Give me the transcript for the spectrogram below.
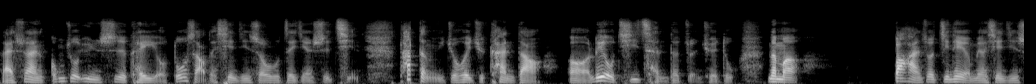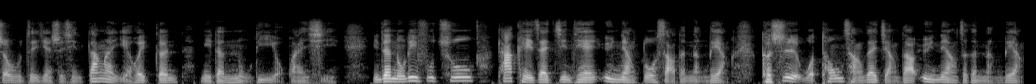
来算工作运势可以有多少的现金收入这件事情，它等于就会去看到呃六七成的准确度。那么包含说今天有没有现金收入这件事情，当然也会跟你的努力有关系。你的努力付出，它可以在今天酝酿多少的能量。可是我通常在讲到酝酿这个能量，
